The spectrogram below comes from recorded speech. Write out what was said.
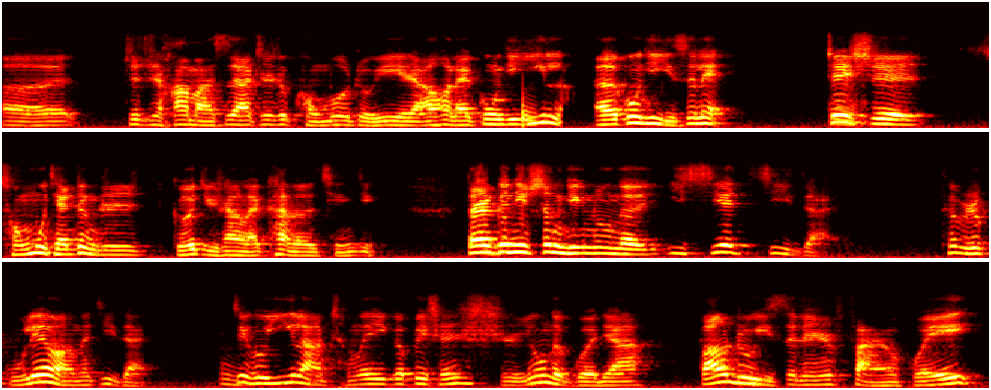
呃。支持哈马斯啊，支持恐怖主义，然后来攻击伊朗，呃，攻击以色列，这是从目前政治格局上来看到的情景。但是根据圣经中的一些记载，特别是古列王的记载，最后伊朗成了一个被神使用的国家，帮助以色列人返回，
